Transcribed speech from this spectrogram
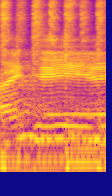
ein Ehe.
